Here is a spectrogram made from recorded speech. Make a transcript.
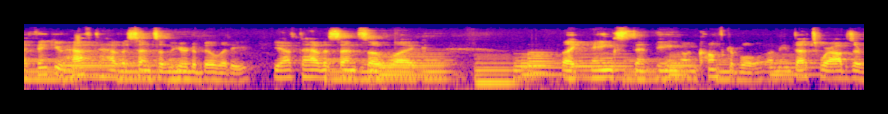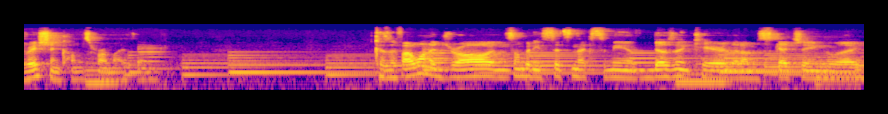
I think you have to have a sense of irritability. You have to have a sense of like like angst and being uncomfortable. I mean, that's where observation comes from, I think. Because if I want to draw and somebody sits next to me and doesn't care that I'm sketching, like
